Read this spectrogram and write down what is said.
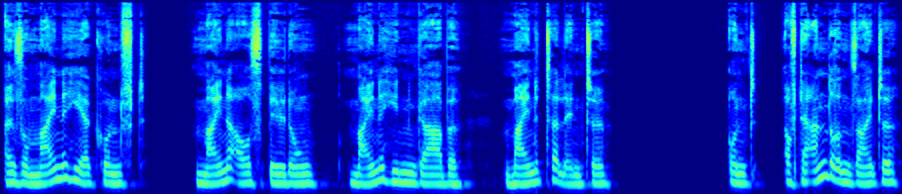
Also meine Herkunft, meine Ausbildung, meine Hingabe, meine Talente und auf der anderen Seite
